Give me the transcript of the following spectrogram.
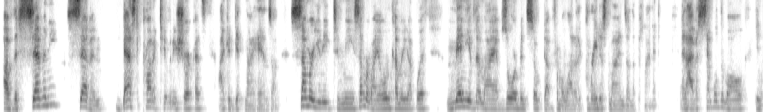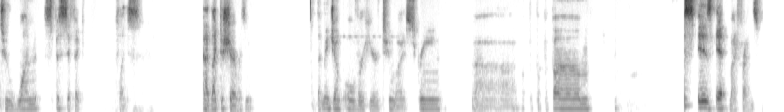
of the 77 best productivity shortcuts I could get my hands on. Some are unique to me, some are my own coming up with. Many of them I absorbed and soaked up from a lot of the greatest minds on the planet and I've assembled them all into one specific place. And I'd like to share with you. Let me jump over here to my screen. Uh, this is it, my friends.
